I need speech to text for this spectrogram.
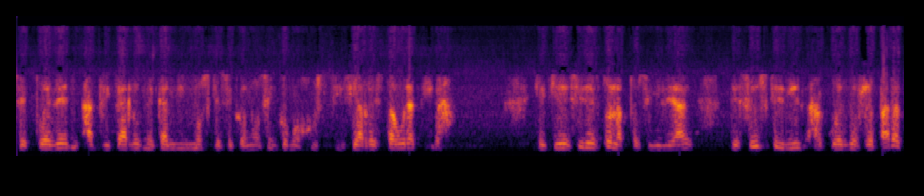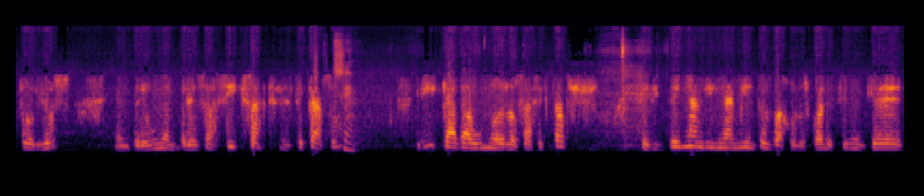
se pueden aplicar los mecanismos que se conocen como justicia restaurativa. ¿Qué quiere decir esto? La posibilidad de suscribir acuerdos reparatorios entre una empresa, ZigZag en este caso, y cada uno de los afectados. Se diseñan lineamientos bajo los cuales tienen que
